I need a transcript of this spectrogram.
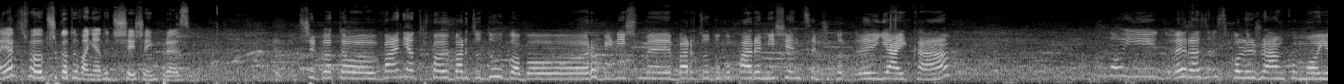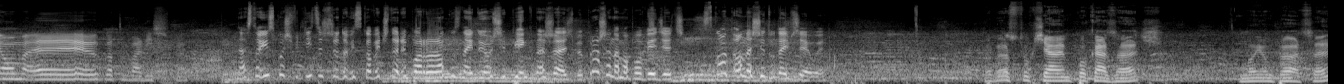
A jak trwały przygotowania do dzisiejszej imprezy? Przygotowania trwały bardzo długo, bo robiliśmy bardzo długo, parę miesięcy y, jajka. No i e, razem z koleżanką moją e, gotowaliśmy. Na stoisku świetlicy środowiskowej cztery pory roku znajdują się piękne rzeźby. Proszę nam opowiedzieć, skąd one się tutaj wzięły? Po prostu chciałem pokazać moją pracę,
